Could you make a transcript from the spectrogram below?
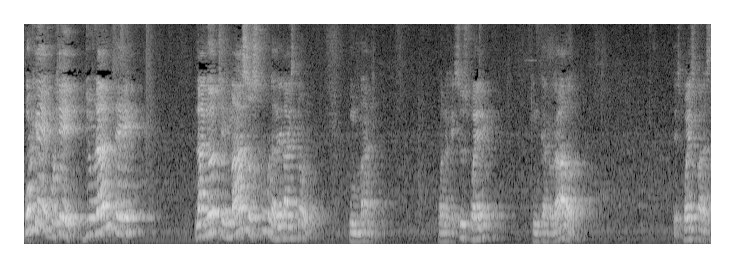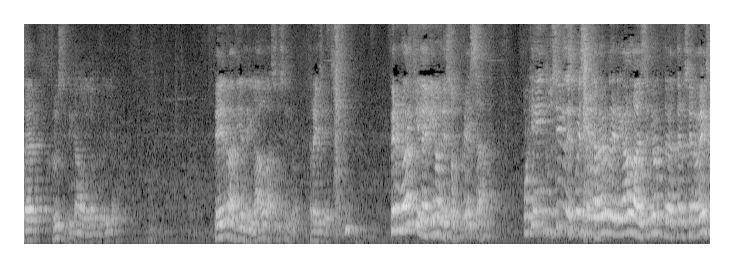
¿Por qué? Porque durante la noche más oscura de la historia, humana. Cuando Jesús fue interrogado después para ser crucificado el otro día, Pedro había negado a su Señor tres veces. Pero no es que le vino de sorpresa, porque inclusive después de haberle negado al Señor la tercera vez,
